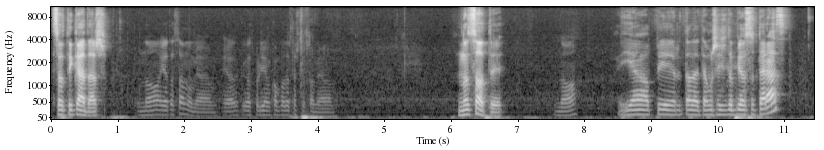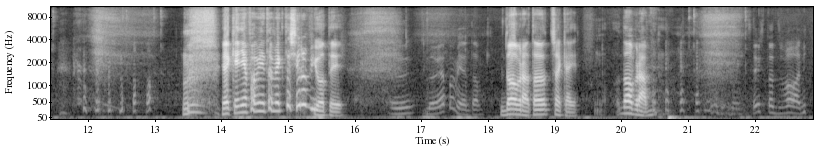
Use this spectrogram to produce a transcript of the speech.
Co ty gadasz? No, ja to samo miałem. Ja odpaliłem kompa, to też to samo miałem. No co ty? No. Ja pierdolę, to muszę iść do BIOSu teraz? Jak ja nie pamiętam jak to się robiło, ty. Y, no pamiętam. Dobra, to czekaj. Dobra. Coś to dzwoni.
